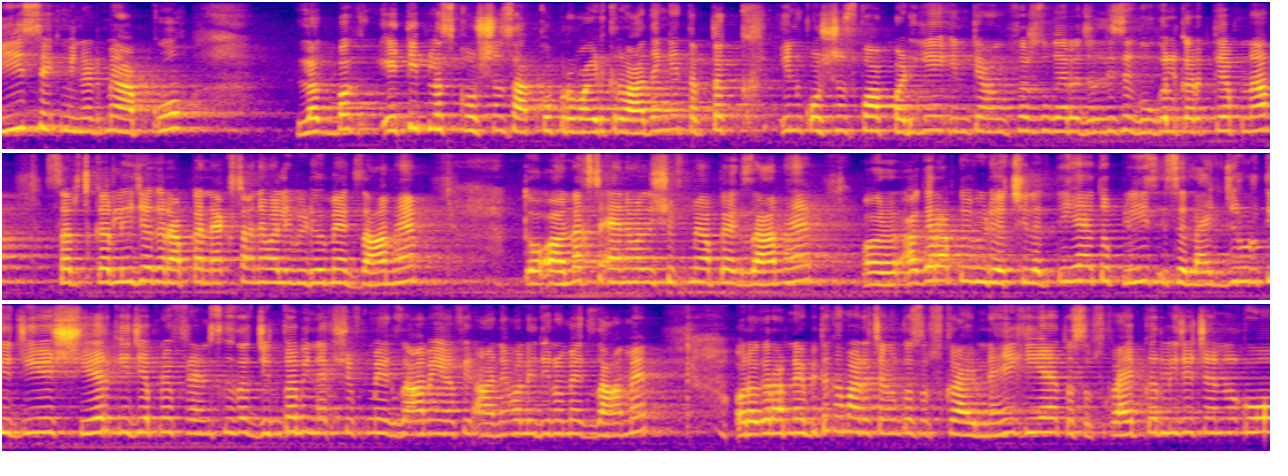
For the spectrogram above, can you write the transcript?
20 एक मिनट में आपको लगभग 80 प्लस क्वेश्चंस आपको प्रोवाइड करवा देंगे। तब तक इन क्वेश्चंस को आप पढ़िए, इनके आंसर्स वगैरह जल्दी से गूगल करके अपना सर्च कर लीजिए। अगर आपका नेक्स्ट आने वाली वीडियो में एग्ज़ाम है तो नेक्स्ट आने वाली शिफ्ट में आपका एग्ज़ाम है। और अगर आपको वीडियो अच्छी लगती है तो प्लीज़ इसे लाइक ज़रूर कीजिए शेयर कीजिए अपने फ्रेंड्स के साथ जिनका भी नेक्स्ट शिफ्ट में एग्ज़ाम है या फिर आने वाले दिनों में एग्ज़ाम है। और अगर आपने अभी तक हमारे चैनल को सब्सक्राइब नहीं किया है तो सब्सक्राइब कर लीजिए चैनल को।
